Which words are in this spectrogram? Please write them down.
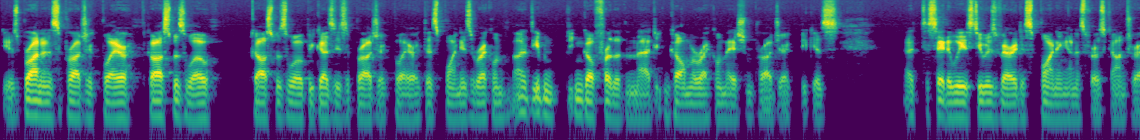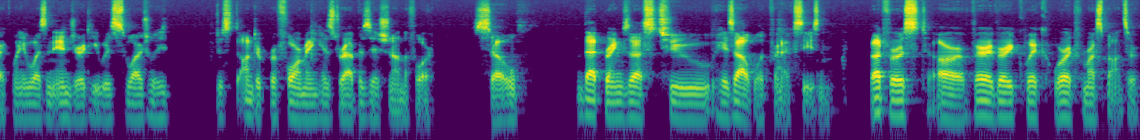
He was brought in as a project player. Cost was low cost was low because he's a project player at this point. He's a reclam. Uh, even you can go further than that. You can call him a reclamation project because, uh, to say the least, he was very disappointing on his first contract. When he wasn't injured, he was largely just underperforming his draft position on the floor. So that brings us to his outlook for next season. But first, our very very quick word from our sponsor.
